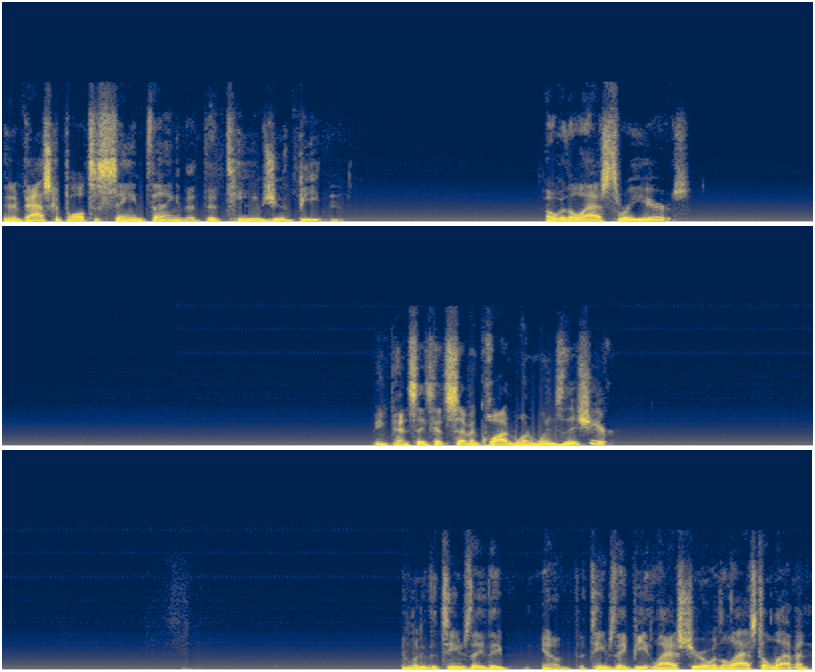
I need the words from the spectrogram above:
And in basketball, it's the same thing. The, the teams you've beaten over the last three years. I mean, Penn State's got seven quad one wins this year. And look at the teams they, they you know, the teams they beat last year over the last 11.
